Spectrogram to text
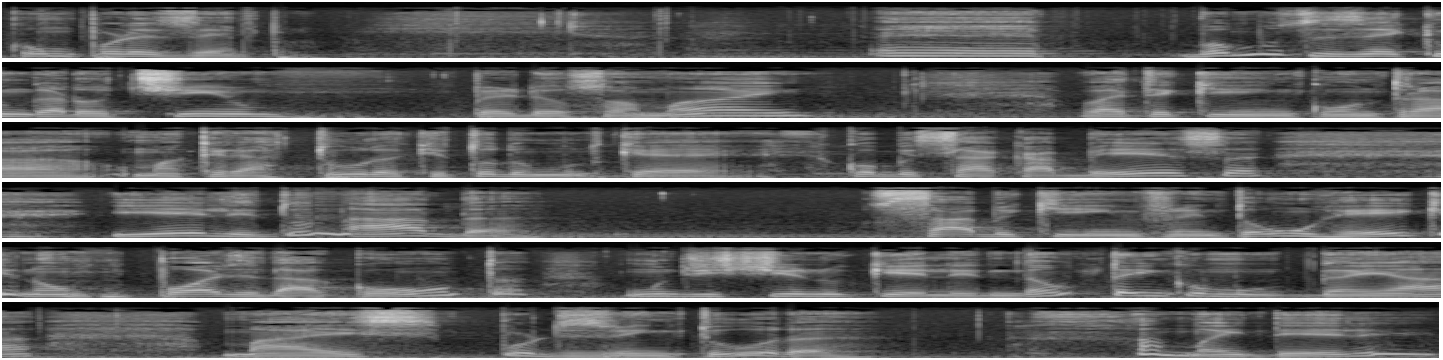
Como por exemplo, é, vamos dizer que um garotinho perdeu sua mãe, vai ter que encontrar uma criatura que todo mundo quer cobiçar a cabeça e ele do nada sabe que enfrentou um rei que não pode dar conta, um destino que ele não tem como ganhar, mas por desventura a mãe dele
